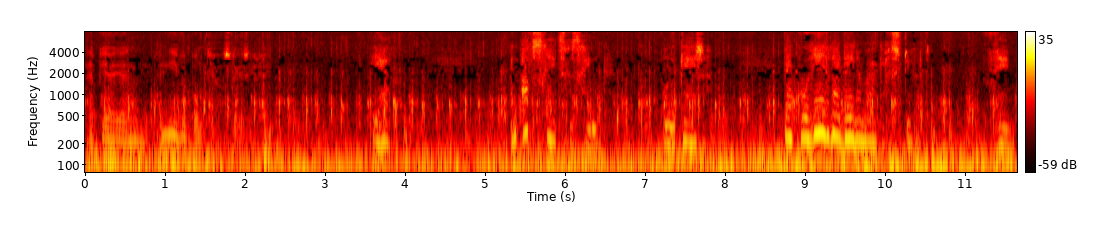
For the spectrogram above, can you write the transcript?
heb jij een, een nieuwe bontjas, Desiree? Ja. Een afscheidsgeschenk van de keizer. Per koerier naar Denemarken gestuurd. Vreemd.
